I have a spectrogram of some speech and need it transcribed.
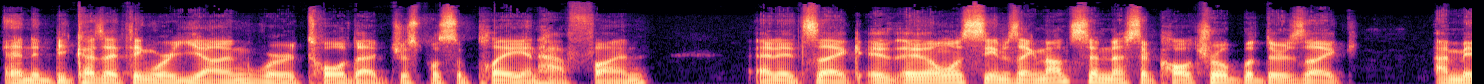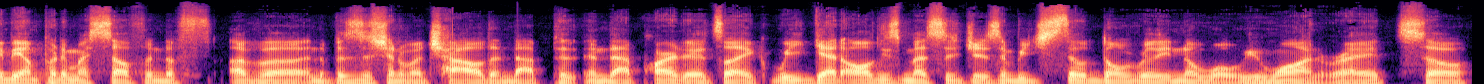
and because I think we're young, we're told that you're supposed to play and have fun and it's like it, it almost seems like not so necessarily cultural, but there's like maybe I'm putting myself in the of a in the position of a child in that in that part. It's like we get all these messages and we still don't really know what we want, right? So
